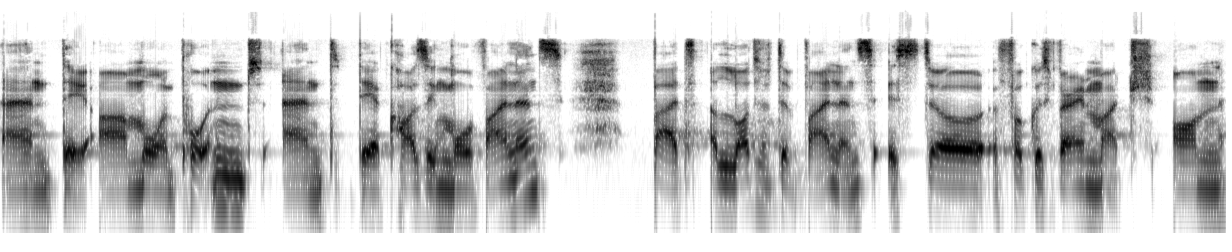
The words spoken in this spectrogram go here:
and they are more important and they're causing more violence. But a lot of the violence is still focused very much on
